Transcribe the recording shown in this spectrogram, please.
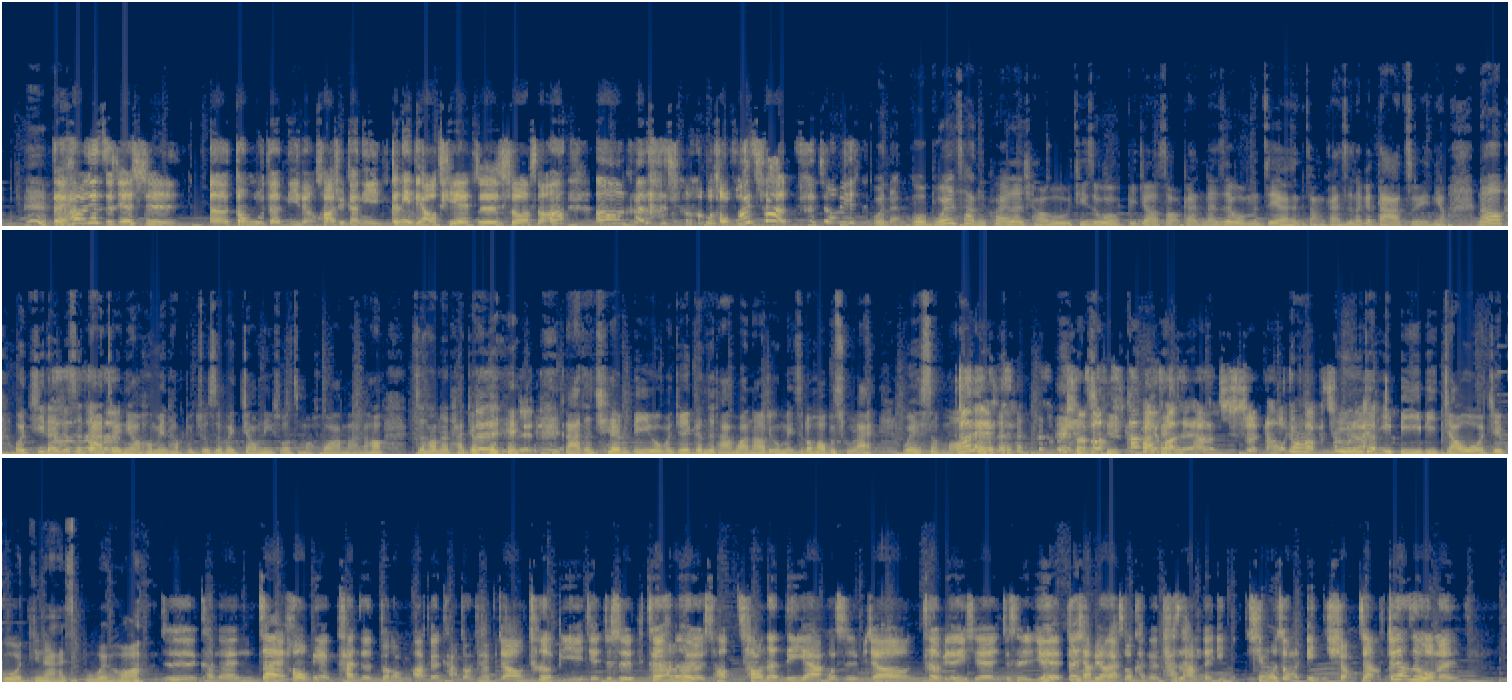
对，他们就直接是。呃，动物的拟人化去跟你跟你聊天，就是说说啊啊，快乐巧虎，我不会唱，救命！我的我不会唱快乐巧虎，其实我比较少看，但是我们之前很常看是那个大嘴鸟。然后我记得就是大嘴鸟后面他不就是会教你说怎么画嘛？然后之后呢，他就会拿着铅笔，我们就会跟着他画，然后结果每次都画不出来，为什么？对，我就想说他明明画的还很顺，然后我就画不出来。他明明就一笔一笔教我，结果我竟然还是不会画。是可能在后面看的动画跟卡通就会比较特别一点，就是可能他们都会有超超能力啊，或是比较特别的一些，就是有点对小朋友来说，可能他是他们的英心目中的英雄，这样就像是我们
